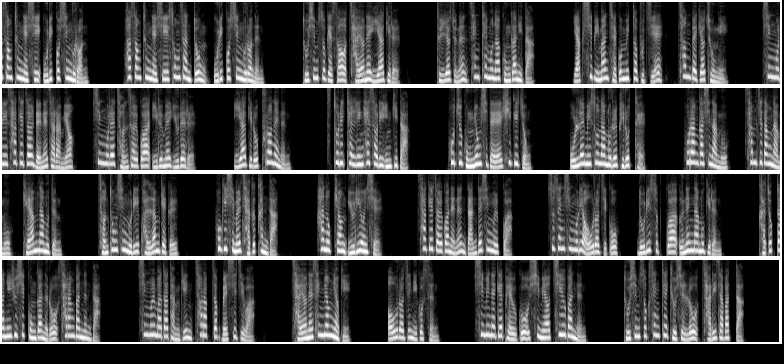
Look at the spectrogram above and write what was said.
화성특례시 우리꽃식물원 화성특례시 송산동 우리꽃식물원은 도심 속에서 자연의 이야기를 들려주는 생태문화 공간이다. 약 12만 제곱미터 부지에 1100여 종이 식물이 사계절 내내 자라며 식물의 전설과 이름의 유래를 이야기로 풀어내는 스토리텔링 해설이 인기다. 호주 공룡시대의 희귀종 올레미 소나무를 비롯해 호랑가시나무, 삼지당나무, 개암나무 등 전통식물이 관람객을 호기심을 자극한다. 한옥형 유리온실 사계절관에는 난대식물과 수생식물이 어우러지고 놀이숲과 은행나무 길은 가족 단위 휴식 공간으로 사랑받는다. 식물마다 담긴 철학적 메시지와 자연의 생명력이 어우러진 이곳은 시민에게 배우고 쉬며 치유받는 도심 속 생태 교실로 자리 잡았다.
